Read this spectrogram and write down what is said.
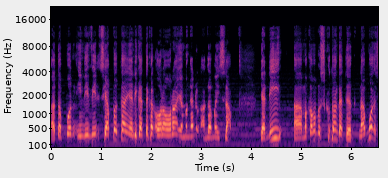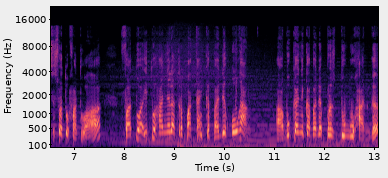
ataupun individu siapakah yang dikatakan orang-orang yang menganut agama Islam. Jadi uh, Mahkamah Persekutuan kata nak buat sesuatu fatwa, fatwa itu hanyalah terpakai kepada orang. Uh, bukannya kepada pertubuhan ke,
